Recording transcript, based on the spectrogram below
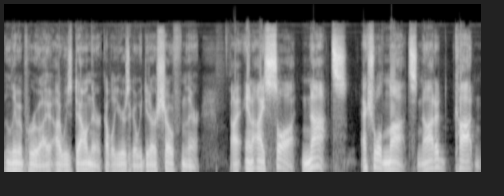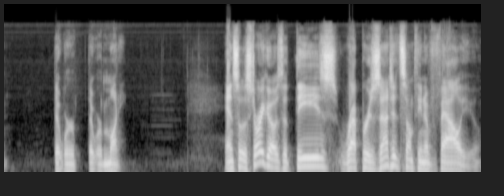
Lima, Peru. I, I was down there a couple of years ago. We did our show from there, uh, and I saw knots, actual knots, knotted cotton that were that were money. And so the story goes that these represented something of value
